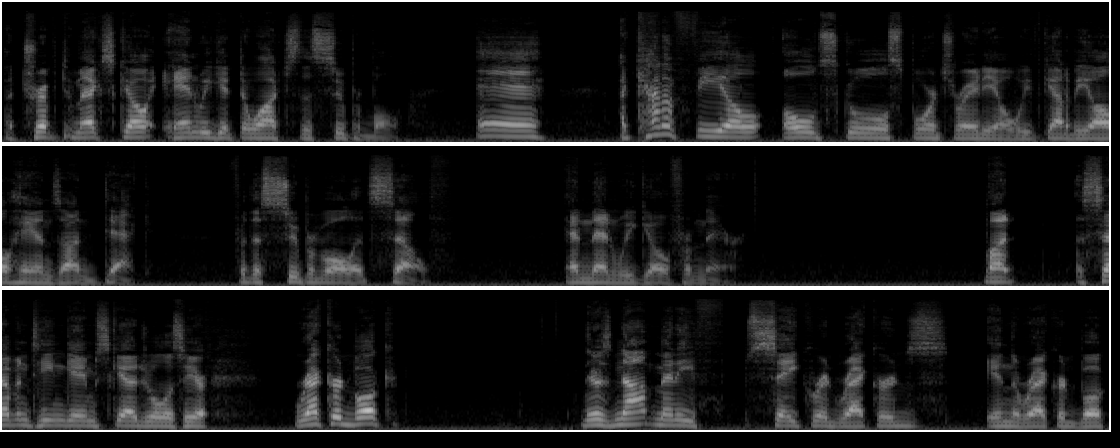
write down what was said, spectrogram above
A trip to Mexico and we get to watch the Super Bowl. Eh, I kind of feel old school sports radio. We've got to be all hands on deck for the Super Bowl itself. And then we go from there. But a 17 game schedule is here. Record book, there's not many sacred records in the record book.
